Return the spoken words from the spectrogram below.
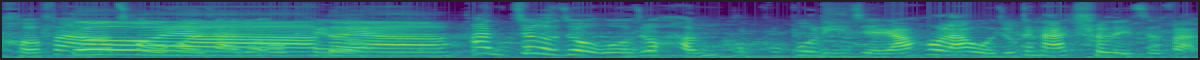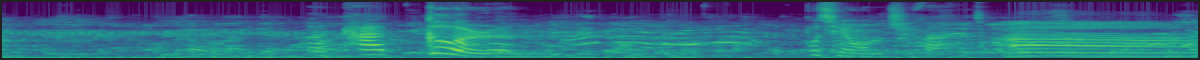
盒饭啊，凑合对一下就，OK 了。对呀，他这个就我就很不不不理解，然后后来我就跟他吃了一次饭，呃，他个人不请我们吃饭，啊，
